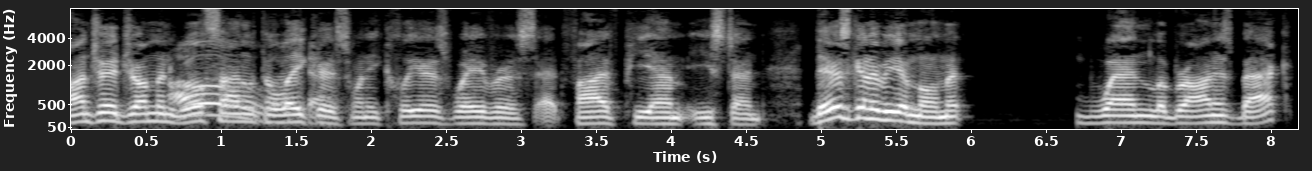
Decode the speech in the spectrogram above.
Andre Drummond will sign with the Oh, okay. Lakers when he clears waivers at 5 p.m. Eastern. There's going to be a moment when LeBron is back.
